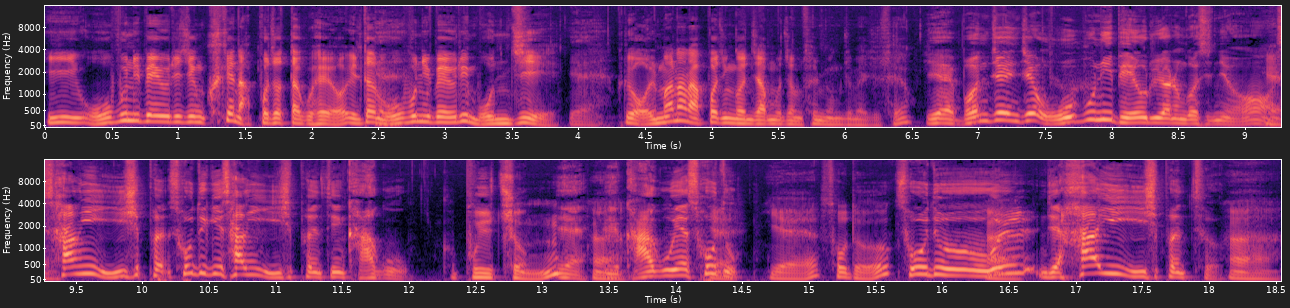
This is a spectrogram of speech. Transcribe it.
이 5분위 배율이 지금 크게 나빠졌다고 해요. 일단 예. 5분위 배율이 뭔지 예. 그리고 얼마나 나빠진 건지 한번 좀 설명 좀 해주세요. 예, 먼저 이제 5분위 배율이라는 것은요. 예. 상위 20% 소득이 상위 20%인 가구 그 부유층. 예, 어. 예. 가구의 소득. 예, 예. 소득. 소득을 어. 이제 하위 20%. 어.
